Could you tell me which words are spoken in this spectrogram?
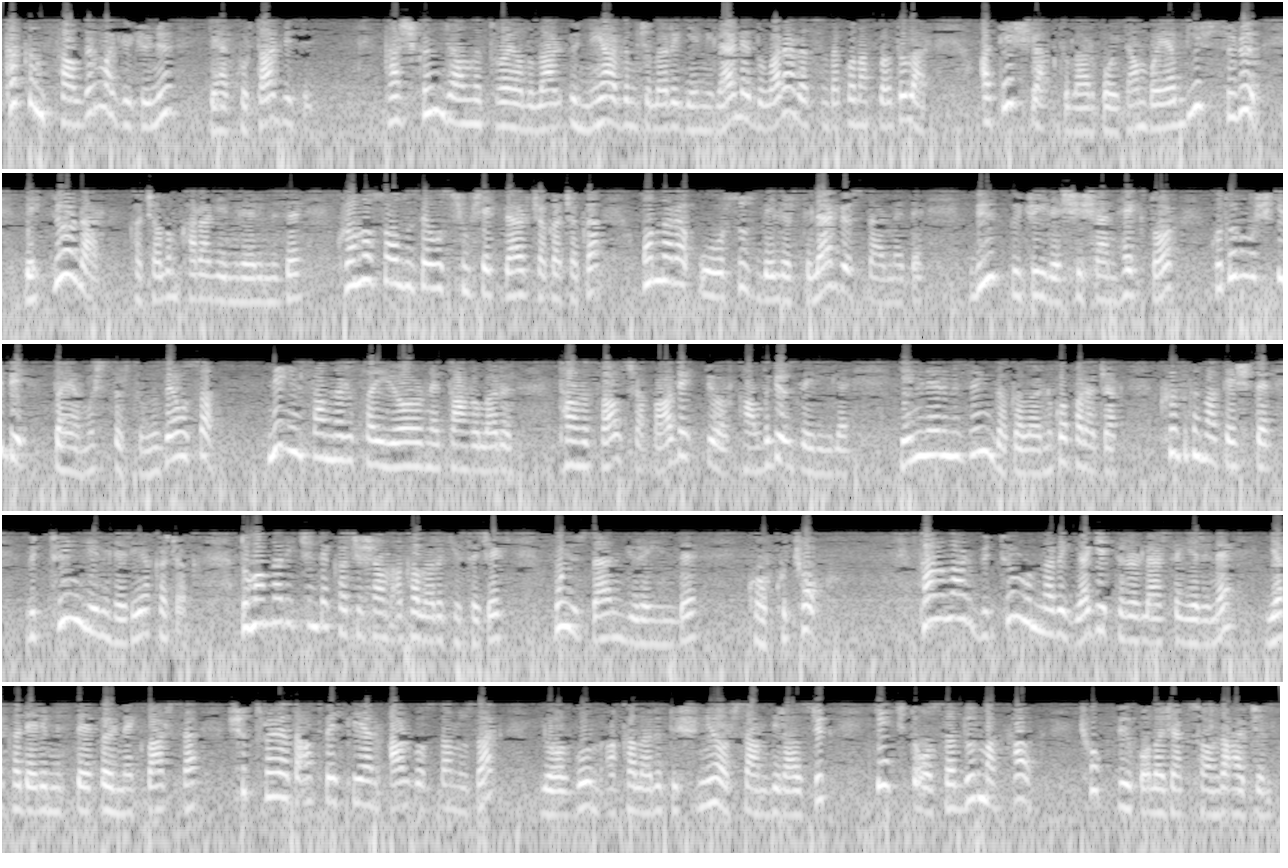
Takın saldırma gücünü, gel kurtar bizi. Taşkın canlı Troyalılar ünlü yardımcıları gemilerle duvar arasında konakladılar. Ateş yaktılar boydan boya bir sürü. Bekliyorlar kaçalım kara gemilerimize. Kronos oğlu Zeus şimşekler çaka çaka onlara uğursuz belirtiler göstermedi. Büyük gücüyle şişen Hektor kudurmuş gibi dayamış sırtını Zeus'a. Ne insanları sayıyor ne tanrıları. Tanrısal şafağı bekliyor kanlı gözleriyle. Gemilerimizin gagalarını koparacak. Kızgın ateşte bütün gemileri yakacak. Dumanlar içinde kaçışan akaları kesecek. Bu yüzden yüreğinde korku çok. Tanrılar bütün bunları ya getirirlerse yerine ya kaderimizde ölmek varsa şu Troya'da at besleyen Argos'tan uzak yorgun akaları düşünüyorsan birazcık geç de olsa durma kalk çok büyük olacak sonra acın.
